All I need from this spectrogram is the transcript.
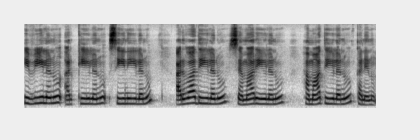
హివ్వీలను అర్కీలను సీనీయులను అర్వాదీయులను శమారీయులను హమాతీయులను కనెను.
